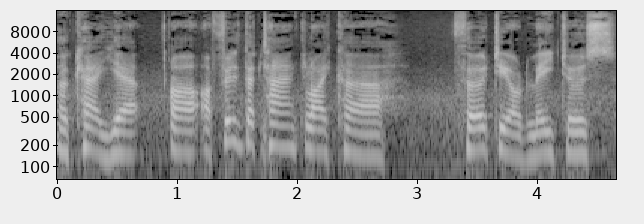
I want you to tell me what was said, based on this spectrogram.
Okay, yeah. Uh, I filled the tank like uh, 30 odd liters,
